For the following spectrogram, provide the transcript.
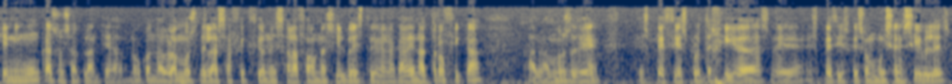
que en ningún caso se ha planteado. Cuando hablamos de las afecciones a la fauna silvestre y de la cadena trófica, hablamos de especies protegidas, de especies que son muy sensibles.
